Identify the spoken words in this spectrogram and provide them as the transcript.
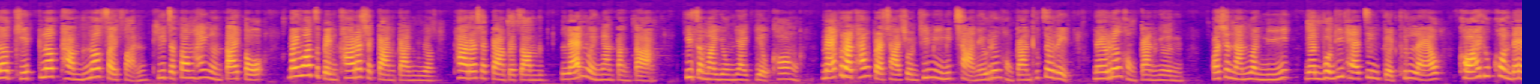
เลิกคิดเลิกทำเลิกใฝ่ฝันที่จะต้องให้เงินใต้โต๊ะ ไม่ว่าจะเป็นข้าราชการการเมืองข้าราชการประจำและหน่วยงานต่างๆ ที่จะมาโยงใยเกี่ยวข้อง แม้กระทั่งประชาชนที่มีมิจฉาในเรื่องของการทุจริตในเรื่องของการเงิน เพราะฉะนั้นวันนี้ เงินบุญที่แท้จริงเกิดขึ้นแล้ว ขอให้ทุกคนได้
